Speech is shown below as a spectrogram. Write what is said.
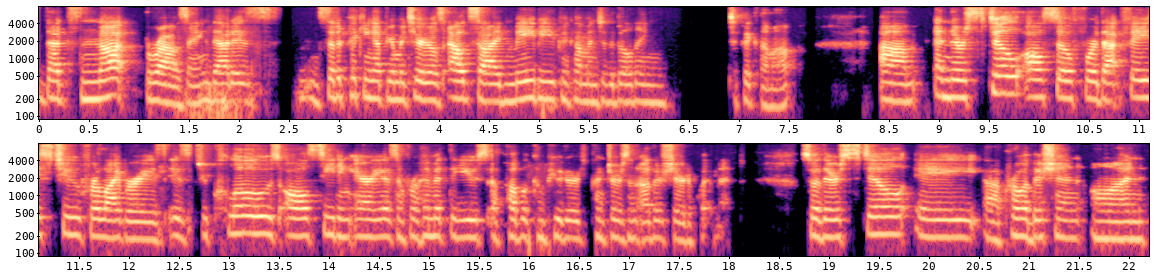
that's not browsing. That is, instead of picking up your materials outside, maybe you can come into the building to pick them up. Um, and there's still also for that phase two for libraries is to close all seating areas and prohibit the use of public computers, printers, and other shared equipment. So there's still a uh, prohibition on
